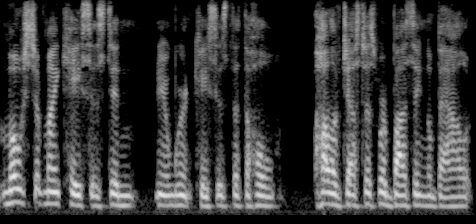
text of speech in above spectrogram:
Most of my cases didn't, you know, weren't cases that the whole Hall of Justice were buzzing about,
